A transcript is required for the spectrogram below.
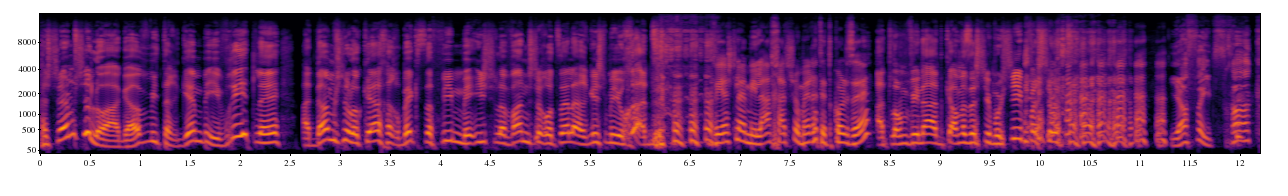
השם שלו, אגב, מתרגם בעברית לאדם שלוקח הרבה כספים מאיש לבן שרוצה להרגיש מיוחד. ויש להם מילה אחת שאומרת את כל זה? את לא מבינה עד כמה זה שימושי פשוט. יפה יצחק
